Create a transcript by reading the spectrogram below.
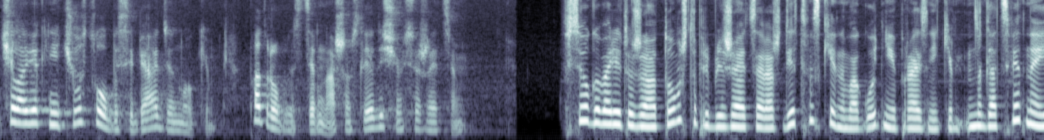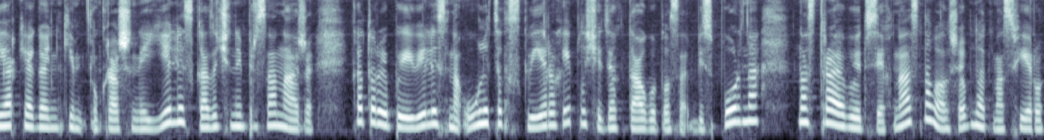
человек не чувствовал бы себя одиноким. Подробности в нашем следующем сюжете. Все говорит уже о том, что приближаются рождественские новогодние праздники. Многоцветные яркие огоньки, украшенные ели, сказочные персонажи, которые появились на улицах, скверах и площадях Даугавпилса, бесспорно настраивают всех нас на волшебную атмосферу,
